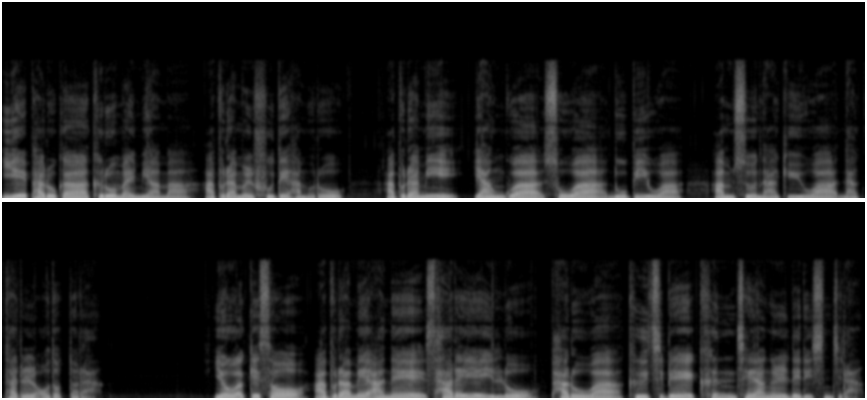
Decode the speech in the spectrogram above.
이에 바로가 그로 말미암아 아브람을 후대함으로 아브람이 양과 소와 노비와 암수 나귀와 낙타를 얻었더라. 여호와께서 아브람의 아내 사레의 일로 바로와 그 집에 큰 재앙을 내리신지라.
